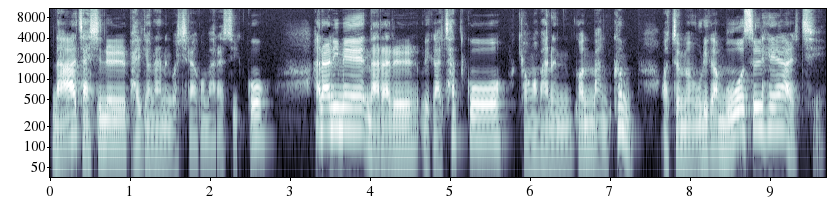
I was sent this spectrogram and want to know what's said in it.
나 자신을 발견하는 것이라고 말할 수 있고 하나님의 나라를 우리가 찾고 경험하는 것만큼 어쩌면 우리가 무엇을 해야 할지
